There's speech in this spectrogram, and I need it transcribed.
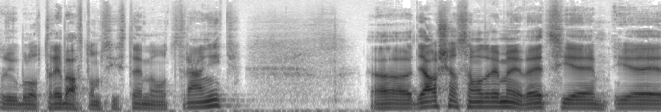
ktorý by bolo treba v tom systéme odstrániť. Eh, ďalšia samozrejme vec je, je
